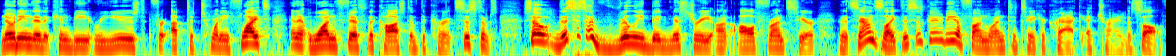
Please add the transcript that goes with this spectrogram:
noting that it can be reused for up to 20 flights and at one fifth the cost of the current systems. So this is a really big mystery on all fronts here, and it sounds like this is going to be a fun one to take a crack at trying to solve.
